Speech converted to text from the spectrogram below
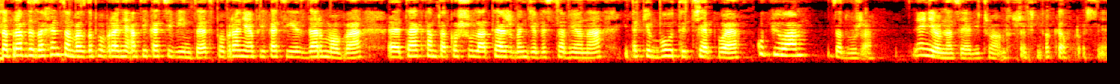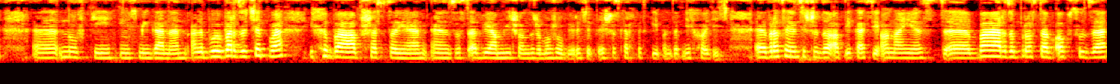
Naprawdę zachęcam Was do pobrania aplikacji Vinted. Pobranie aplikacji jest darmowe. E, Tak, tam ta koszula też będzie wystawiona. I takie buty ciepłe. Kupiłam za duże. Ja nie wiem na co ja liczyłam, że mi noga. E, Nówki nieśmigane, ale były bardzo ciepłe i chyba przez to je e, zostawiłam licząc, że może ubiorę cieplejsze skarpetki i będę w nich chodzić. E, Wracając jeszcze do aplikacji, ona jest bardzo prosta w obsłudze.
